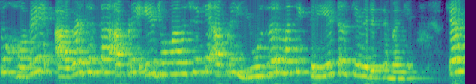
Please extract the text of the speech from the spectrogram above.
તો હવે આગળ જતા આપણે એ જોવાનું છે કે આપણે યુઝરમાંથી ક્રિએટર કેવી રીતે બનીએ? કેમ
